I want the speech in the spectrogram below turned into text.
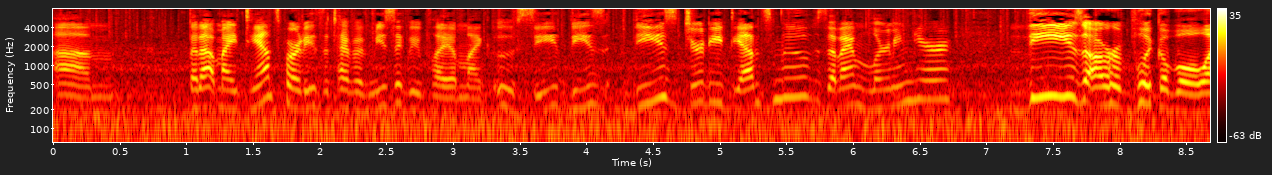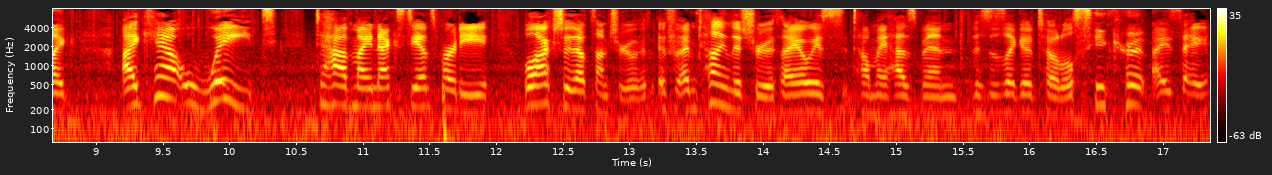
Um, but at my dance parties, the type of music we play, I'm like, ooh, see these these dirty dance moves that I'm learning here, these are applicable. Like I can't wait to have my next dance party. Well, actually, that's not true. If, if, I'm telling the truth, I always tell my husband, this is like a total secret. I say,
